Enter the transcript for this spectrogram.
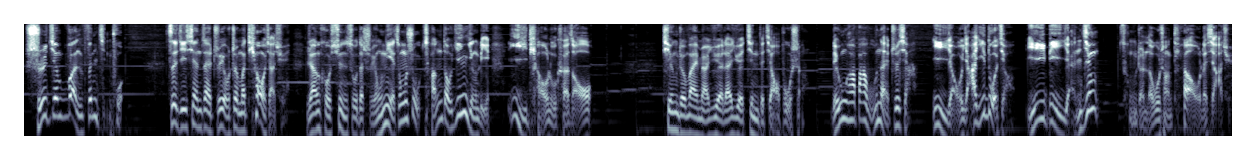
时间万分紧迫，自己现在只有这么跳下去，然后迅速的使用聂宗术藏到阴影里，一条路可走。听着外面越来越近的脚步声，刘阿八无奈之下。一咬牙，一跺脚，一闭眼睛，从这楼上跳了下去。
